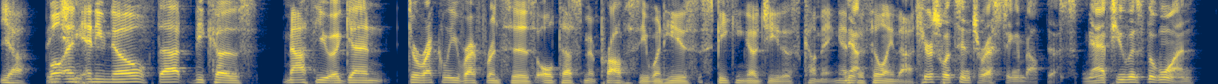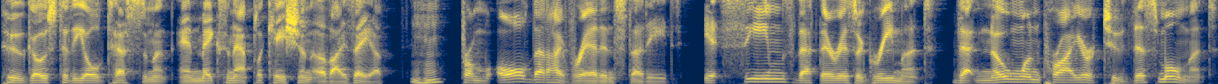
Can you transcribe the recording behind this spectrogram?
Yeah. The Well, and, and you know that because Matthew again directly references Old Testament prophecy when he's speaking of Jesus coming and Now- fulfilling that. Here's what's interesting about this Matthew is the one who goes to the Old Testament and makes an application of Isaiah. hmm From all that I've read and studied, it seems that there is agreement that no one prior to this moment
